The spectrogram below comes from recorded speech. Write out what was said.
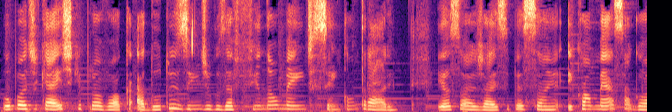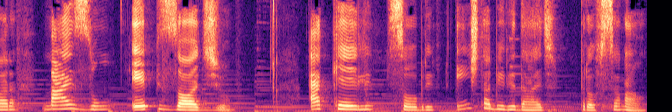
o podcast que provoca adultos índigos a finalmente se encontrarem. Eu sou a Joyce Peçanha e começa agora mais um episódio, aquele sobre instabilidade profissional.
